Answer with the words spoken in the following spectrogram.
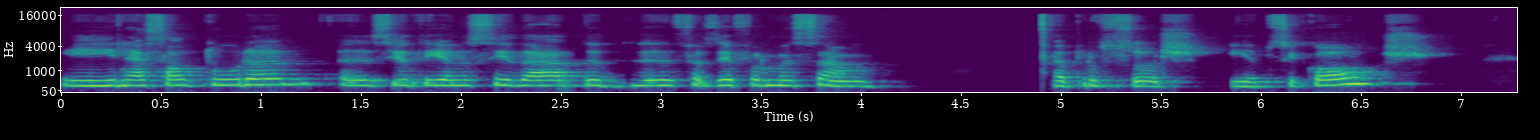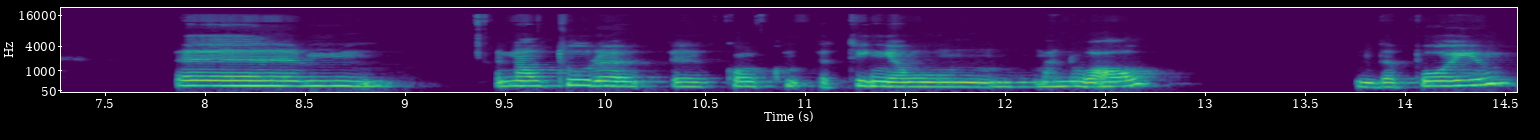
e nessa altura senti a necessidade de fazer formação a professores e a psicólogos. Na altura tinha um manual de apoio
